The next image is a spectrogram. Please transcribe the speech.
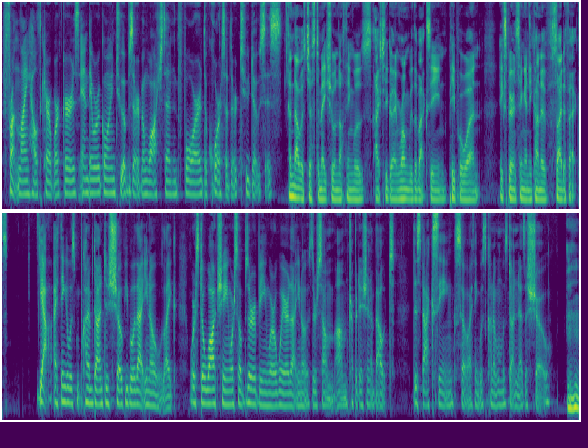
frontline healthcare workers, and they were going to observe and watch them for the course of their two doses. And that was just to make sure nothing was actually going wrong with the vaccine. People weren't experiencing any kind of side effects yeah, I think it was kind of done to show people that, you know, like we're still watching, we're still observing, we're aware that, you know, there's some um, trepidation about this vaccine. So I think it was kind of almost done as a show. Mm-hmm.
